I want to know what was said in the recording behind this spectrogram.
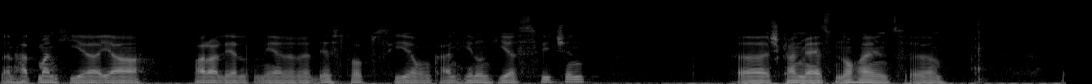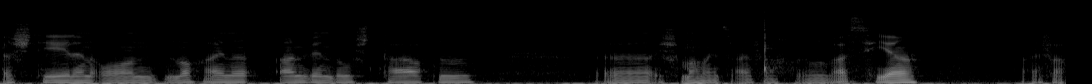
Dann hat man hier ja parallel mehrere Desktops hier und kann hin und hier switchen. Äh, ich kann mir jetzt noch eins äh, erstellen und noch eine Anwendung starten. Äh, ich mache mal jetzt einfach irgendwas hier. Einfach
